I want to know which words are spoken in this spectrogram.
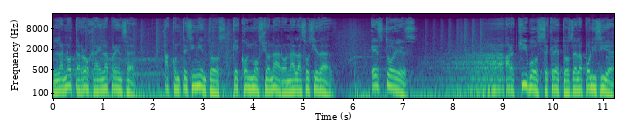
La nota roja en la prensa. Acontecimientos que conmocionaron a la sociedad. Esto es Archivos Secretos de la Policía.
